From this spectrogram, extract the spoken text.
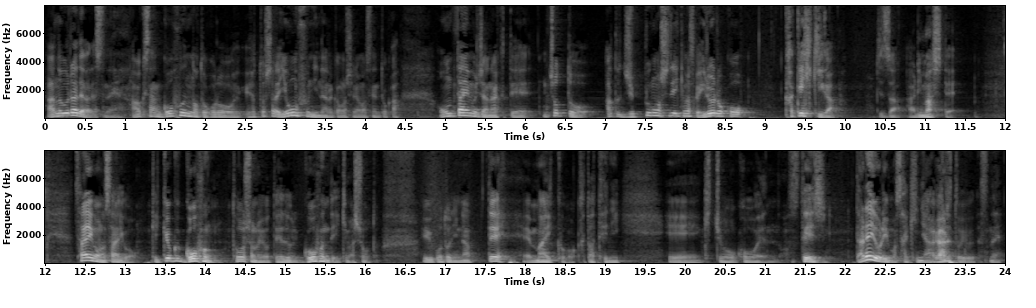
あの裏ではですね青木さん5分のところをひょっとしたら4分になるかもしれませんとかオンタイムじゃなくてちょっとあと10分押しでいきますかいろいろこう駆け引きが実はありまして。最後の最後結局5分当初の予定通り5分でいきましょうということになってマイクを片手に、えー、基調講演のステージに誰よりも先に上がるというですね。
